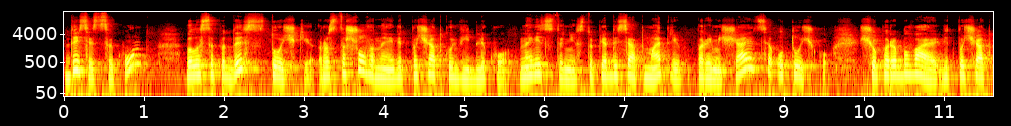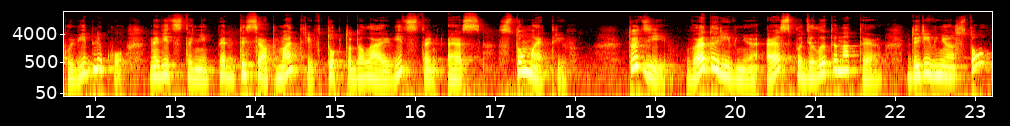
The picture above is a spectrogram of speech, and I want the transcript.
10 секунд велосипедист з точки, розташованої від початку відліку на відстані 150 метрів, переміщається у точку, що перебуває від початку відліку на відстані 50 метрів, тобто долає відстань С 100 метрів. Тоді V дорівнює S поділити на T, дорівнює 100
